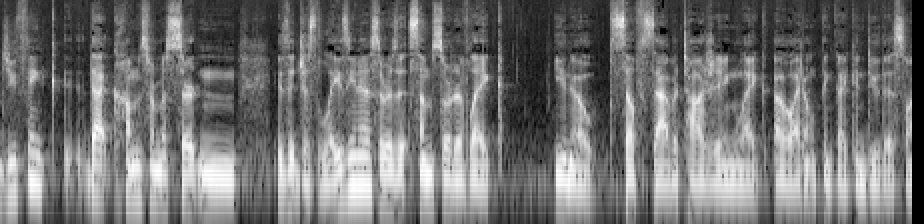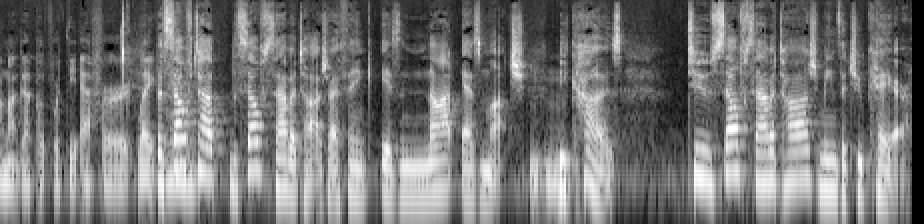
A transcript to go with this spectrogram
Do you think that comes from a certain? Is it just laziness, or is it some sort of like, you know, self sabotaging? Like, oh, I don't think I can do this, so I'm not going to put forth the effort. Like The mm. self the self sabotage, I think, is not as much mm-hmm. because to self sabotage means that you care.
